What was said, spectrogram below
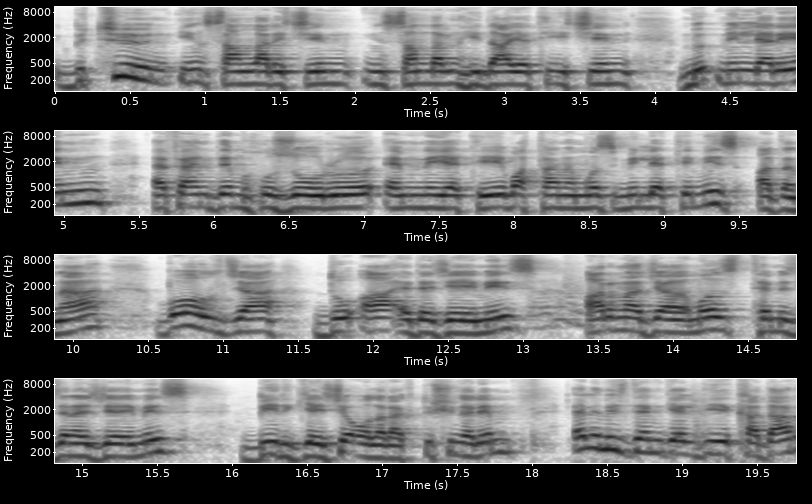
bütün insanlar için, insanların hidayeti için, müminlerin efendim huzuru, emniyeti, vatanımız, milletimiz adına bolca dua edeceğimiz, arınacağımız, temizleneceğimiz bir gece olarak düşünelim. Elimizden geldiği kadar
